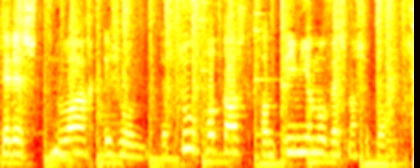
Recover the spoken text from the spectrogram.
Dit is Noir et Jaune, de tourpodcast van Team Jumbo-Visma supporters.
